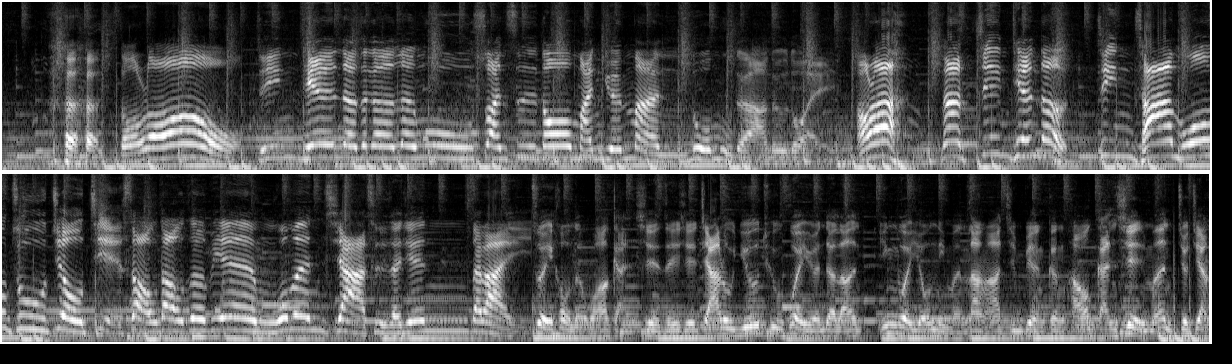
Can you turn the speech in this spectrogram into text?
走喽！今天的这个任务算是都蛮圆满落幕的啊，对不对？好了，那今天的。警察模组就介绍到这边，我们下次再见，拜拜。最后呢，我要感谢这些加入 YouTube 会员的人，因为有你们，让阿金变得更好，感谢你们，就这样。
